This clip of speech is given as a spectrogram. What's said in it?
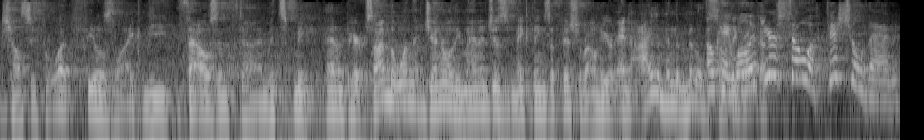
Chelsea, for what feels like the thousandth time, it's me, Adam Pearce. I'm the one that generally manages to make things official around here, and I am in the middle of Okay, well, right if now. you're so official, then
